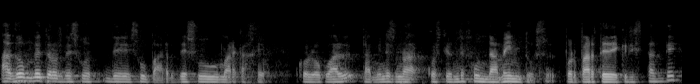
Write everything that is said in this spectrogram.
a dos metros de su, de su par, de su marcaje. Con lo cual también es una cuestión de fundamentos por parte de Cristante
